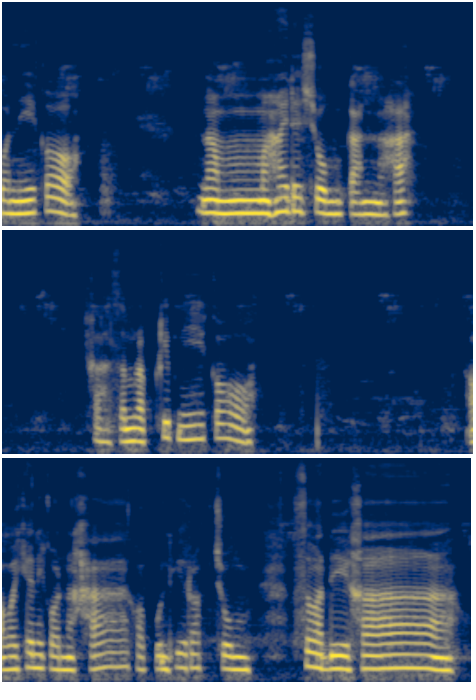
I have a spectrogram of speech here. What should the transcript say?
วันนี้ก็นำมาให้ได้ชมกันนะคะ ค่ะสำหรับคลิปนี้ก็ เอาไว้แค่นี้ก่อนนะคะ ขอบคุณที่รับชม สวัสดีค่ะ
